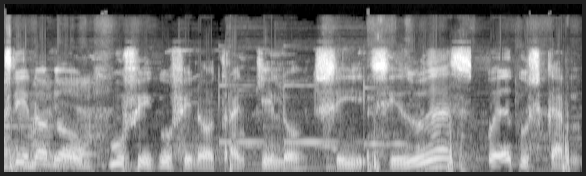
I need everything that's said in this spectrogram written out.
sí, no, no, Goofy, Goofy, no, tranquilo. Si, si dudas, puedes buscarlo.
